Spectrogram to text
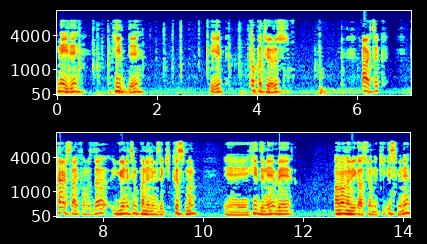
neydi? Hid'di deyip kapatıyoruz. Artık her sayfamızda yönetim panelimizdeki kısmın e, hid'ini ve ana navigasyondaki ismini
